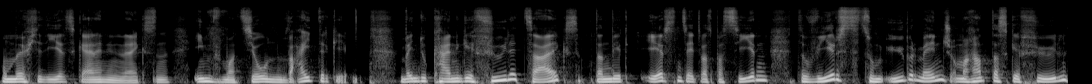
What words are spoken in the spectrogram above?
und möchte dir jetzt gerne die nächsten Informationen weitergeben. Wenn du keine Gefühle zeigst, dann wird erstens etwas passieren, du wirst zum Übermensch und man hat das Gefühl,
